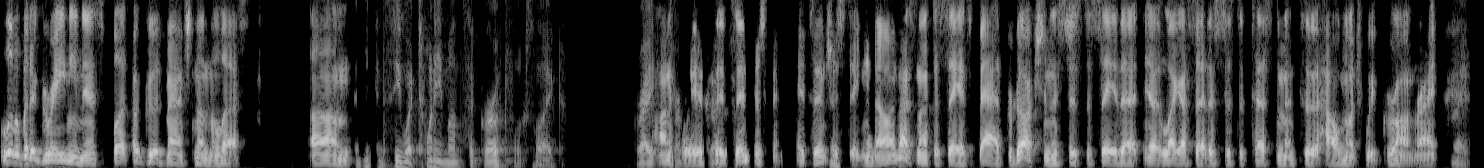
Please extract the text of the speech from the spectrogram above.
a little bit of graininess, but a good match nonetheless. Um, and you can see what 20 months of growth looks like, right? Honestly, it's, it's interesting. It's interesting, you know, and that's not to say it's bad production. It's just to say that, like I said, it's just a testament to how much we've grown, right? Right.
